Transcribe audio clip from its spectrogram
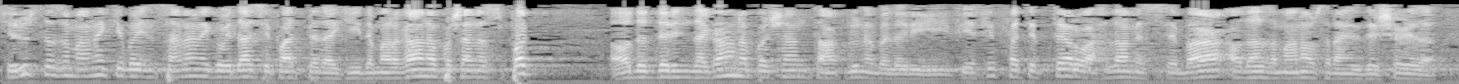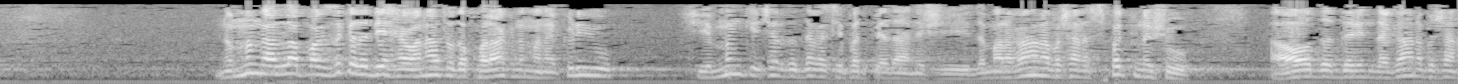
چې روسته زمانہ کې به انسانانو کې داسې پات پیدا کی د مرغانو په شان سپک او د درندگان په شان تعقلونه بلری فی خفه الطير واحلام السباع او دا زمانہ سره نږدې شوی ده نو موږ الله پاک ذکر د حیواناتو د خوراک نه منع کړیو چې موږ کې چرته دغه صفت پیدا نشي د مرغان په شان سپک نشو او د درندگان په شان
